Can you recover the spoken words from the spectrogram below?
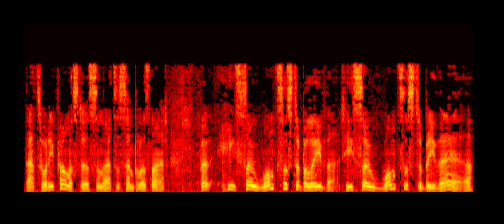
That's what he promised us, and that's as simple as that. But he so wants us to believe that. He so wants us to be there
